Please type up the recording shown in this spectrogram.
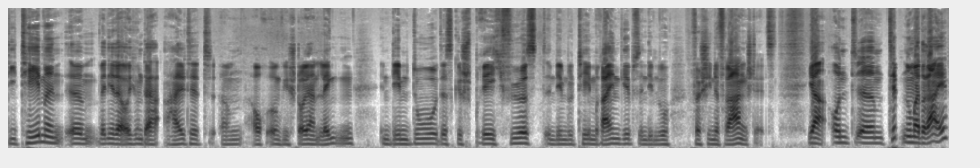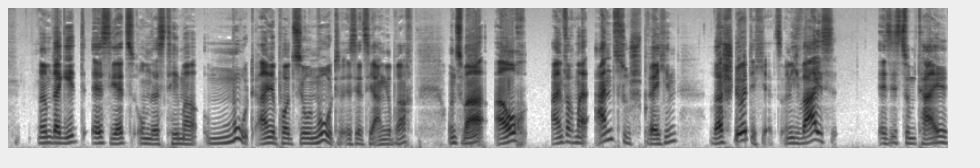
die Themen, ähm, wenn ihr da euch unterhaltet, ähm, auch irgendwie steuern, lenken, indem du das Gespräch führst, indem du Themen reingibst, indem du verschiedene Fragen stellst. Ja, und ähm, Tipp Nummer drei, da geht es jetzt um das Thema Mut. Eine Portion Mut ist jetzt hier angebracht. Und zwar auch einfach mal anzusprechen, was stört dich jetzt? Und ich weiß, es ist zum Teil,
